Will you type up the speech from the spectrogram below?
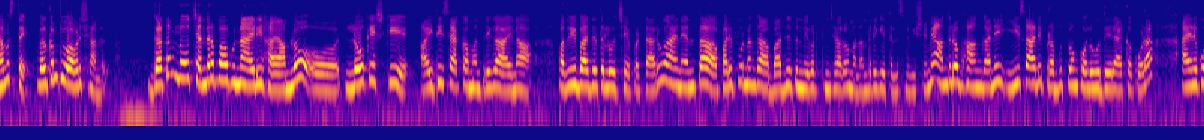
నమస్తే వెల్కమ్ టు అవర్ ఛానల్. గతంలో చంద్రబాబు నాయుడు హయాంలో లోకేష్కి ఐటీ శాఖ మంత్రిగా ఆయన పదవీ బాధ్యతలు చేపట్టారు. ఆయన ఎంత పరిపూర్ణంగా ఆ బాధ్యతలు నివర్తించారో మనందరికీ తెలిసిన విషయమే. అందులో భాగంగానే ఈసారి ప్రభుత్వం కొలువు తీరాక కూడా ఆయనకు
